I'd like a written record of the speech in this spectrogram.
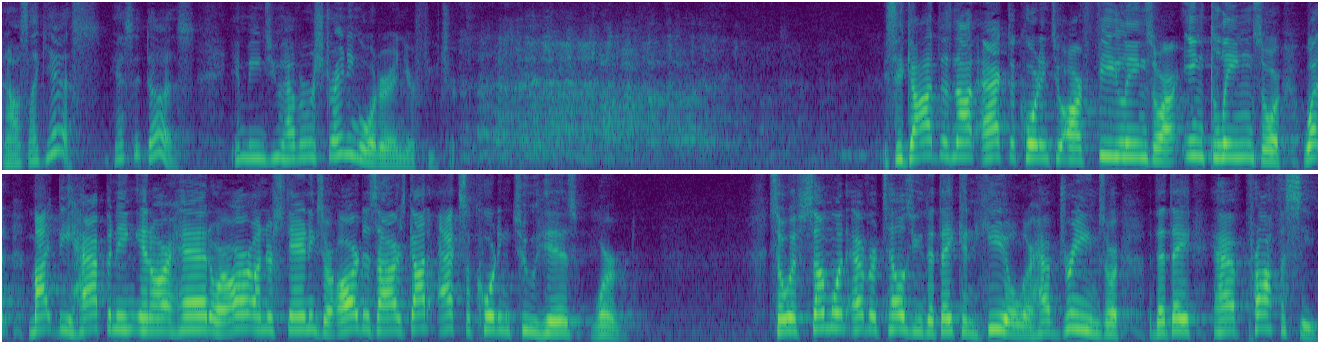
And I was like, Yes, yes, it does. It means you have a restraining order in your future. You see, God does not act according to our feelings or our inklings or what might be happening in our head or our understandings or our desires. God acts according to His Word. So if someone ever tells you that they can heal or have dreams or that they have prophecy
